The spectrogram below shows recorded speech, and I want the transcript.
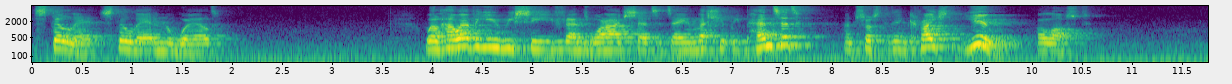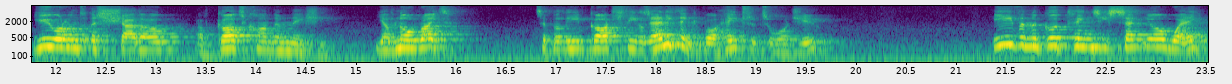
Still there, still there in the world. Well, however you receive, friends, what I've said today, unless you've repented and trusted in Christ, you are lost. You are under the shadow of God's condemnation. You have no right to believe God feels anything but hatred towards you. Even the good things He sent your way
